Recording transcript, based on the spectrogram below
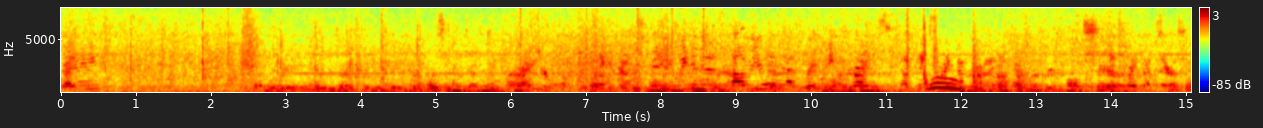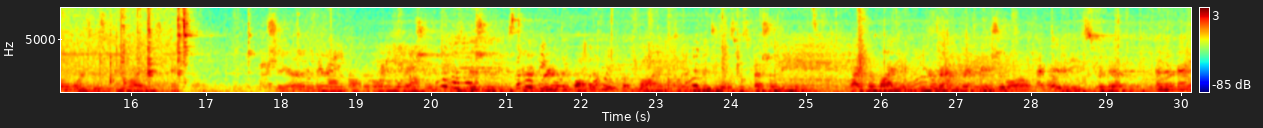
Ready, Mimi? We're. Right. we you hit that spray, pink providers spray. in this No, pink spray. a group called SHARE. Special Horses and Riders. SHARE is a nonprofit organization whose mission is to improve the quality of life for individuals with special needs providing year-round recreational activities for them and their families.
